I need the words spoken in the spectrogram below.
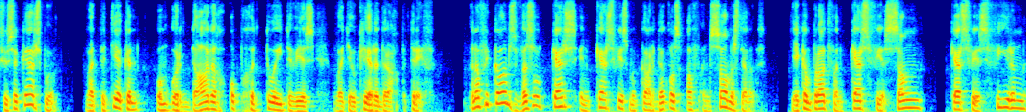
soos 'n Kersboom, wat beteken om oordadig opgetooi te wees wat jou kleredrag betref. In Afrikaans wissel Kers en Kersfees mekaar dikwels af in samestellings. Jy kan praat van Kersfees sang, Kersfees viering,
